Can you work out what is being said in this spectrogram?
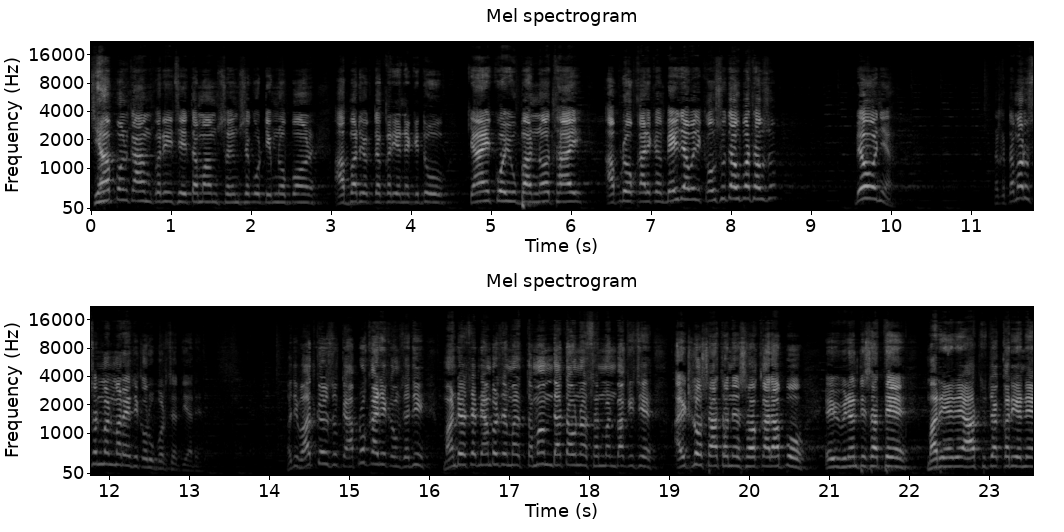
જ્યાં પણ કામ કરી છે તમામ સ્વયંસેવકો ટીમનો પણ આભાર વ્યક્ત કરી અને કીધું, ક્યાંય કોઈ ઊભા ન થાય. આપણો કાર્યક્રમ બે જાવ કહું છું ત્યાં ઊભા થાવશો? બેહો ત્યાં તમારું સન્માન મારે અહીંથી કરવું પડશે અત્યારે. હજી વાત કરીશું કે આપણો કાર્યક્રમ છે. હજી માંડવ સાહેબ આંબર છે મારા તમામ દાતાઓના સન્માન બાકી છે. આટલો સાથ અને સહકાર આપો એવી વિનંતી સાથે મારી અરે હાથ ઊંચા કરી અને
